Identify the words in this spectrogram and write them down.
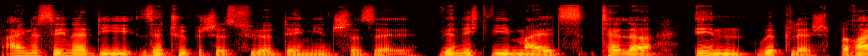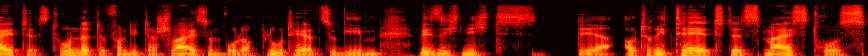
eine Szene, die sehr typisch ist für Damien Chazelle. Wer nicht wie Miles Teller in Whiplash bereit ist, hunderte von Liter Schweiß und wohl auch Blut herzugeben, wer sich nicht der Autorität des Maestros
